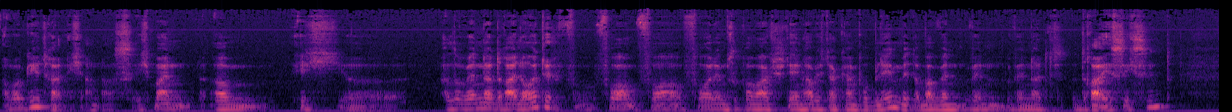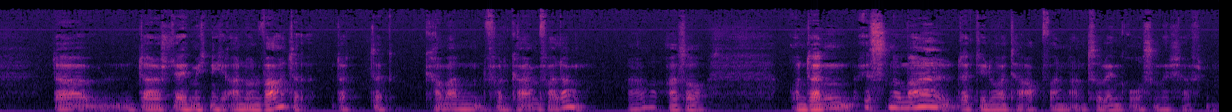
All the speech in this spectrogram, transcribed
aber geht halt nicht anders. Ich meine, ähm, ich, äh, also wenn da drei Leute vor, vor, vor dem Supermarkt stehen, habe ich da kein Problem mit. Aber wenn, wenn, wenn das 30 sind, da, da stelle ich mich nicht an und warte. Das, das kann man von keinem verlangen. Ja? Also, und dann ist normal, dass die Leute abwandern zu den großen Geschäften.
